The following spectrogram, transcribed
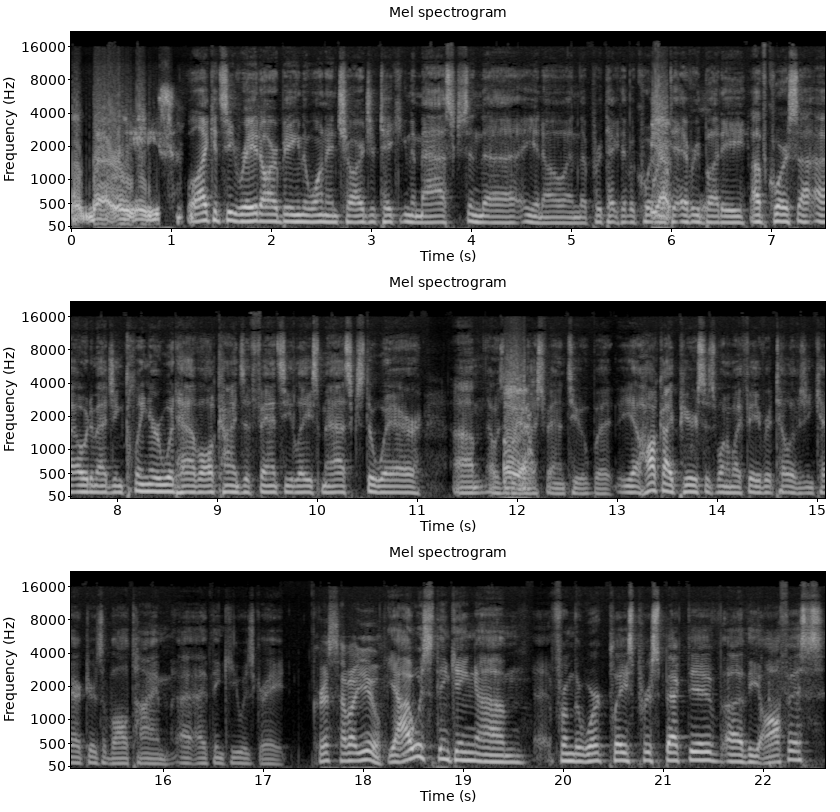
the early '80s. Well, I could see Radar being the one in charge of taking the masks and the you know and the protective equipment to everybody. Of course, I, I would imagine Klinger would have all kinds of fancy lace masks to wear. Um, I was a Oh, yeah. Fan too, but yeah, Hawkeye Pierce is one of my favorite television characters of all time. I, I think he was great. Chris, how about you? Yeah, I was thinking um, from the workplace perspective, uh, The Office,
